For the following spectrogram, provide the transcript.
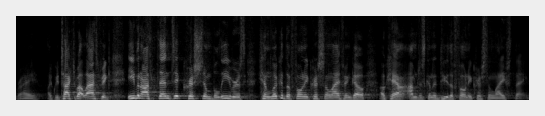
right? Like we talked about last week, even authentic Christian believers can look at the phony Christian life and go, okay, I'm just going to do the phony Christian life thing.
